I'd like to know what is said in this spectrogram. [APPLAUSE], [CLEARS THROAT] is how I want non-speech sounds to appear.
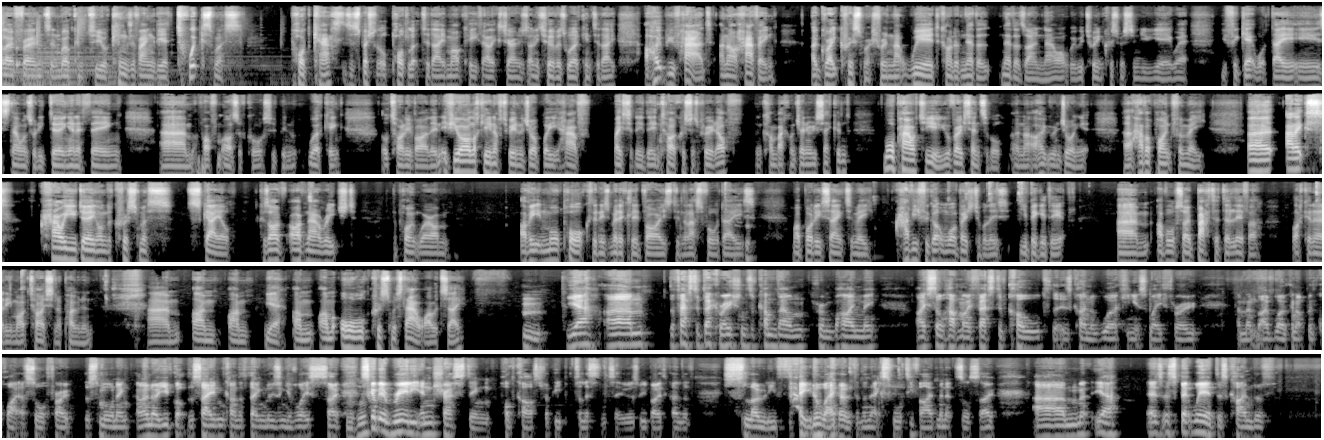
Hello, friends, and welcome to your Kings of Anglia Twixmas podcast. It's a special little podlet today. Mark Heath, Alex Jones, only two of us working today. I hope you've had and are having a great Christmas. We're in that weird kind of nether nether zone now, aren't we? Between Christmas and New Year, where you forget what day it is. No one's really doing anything, um, apart from us, of course, who've been working. Little tiny violin. If you are lucky enough to be in a job where you have basically the entire Christmas period off and come back on January second, more power to you. You're very sensible, and I hope you're enjoying it. Uh, have a point for me, uh, Alex. How are you doing on the Christmas scale? Because I've I've now reached the point where I'm I've eaten more pork than is medically advised in the last four days. My body's saying to me, "Have you forgotten what a vegetable is? You big idiot." Um, I've also battered the liver like an early Mike Tyson opponent. Um, I'm I'm yeah I'm I'm all Christmased out. I would say. Hmm. Yeah, um, the festive decorations have come down from behind me. I still have my festive cold that is kind of working its way through, and that I've woken up with quite a sore throat this morning. And I know you've got the same kind of thing, losing your voice. So Mhm. it's going to be a really interesting podcast for people to listen to as we both kind of slowly [LAUGHS] fade away over the next 45 minutes or so. Um, yeah, it's, it's a bit weird, this kind of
